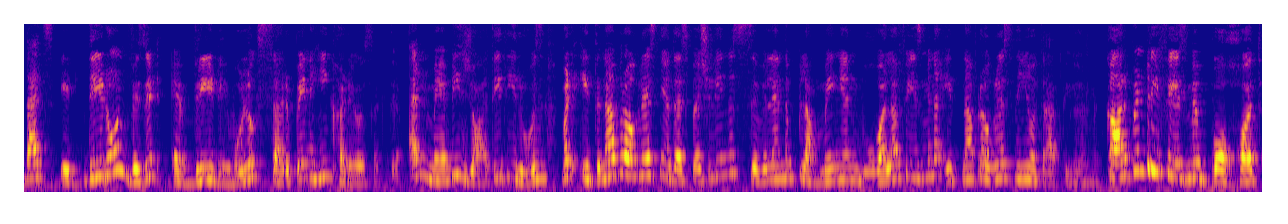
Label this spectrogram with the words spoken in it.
that's it they don't visit every day वो लोग सर पे नहीं खड़े हो सकते। एंड मैं भी जाती थी रोज बट इतना प्रोग्रेस नहीं होता specially in the civil and the plumbing and वो वाला फ़ेज़ में ना इतना प्रोग्रेस नहीं होता आपके घर में। कारपेंट्री फ़ेज़ में बहुत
